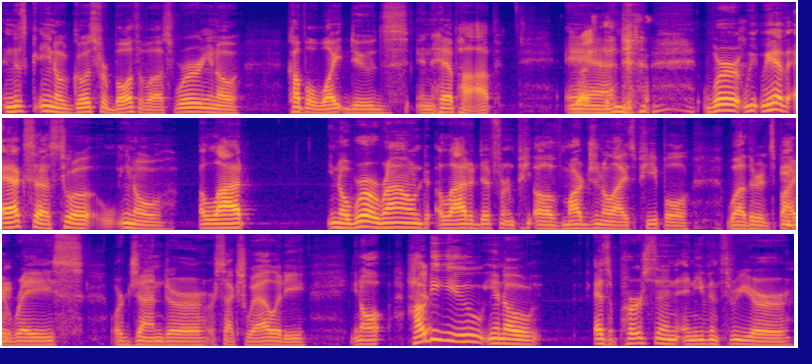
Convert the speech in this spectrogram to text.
and this you know goes for both of us. We're you know, a couple white dudes in hip hop, and we're we, we have access to a you know a lot. You know, we're around a lot of different of marginalized people, whether it's by mm-hmm. race or gender or sexuality. You know, how do you you know, as a person and even through your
